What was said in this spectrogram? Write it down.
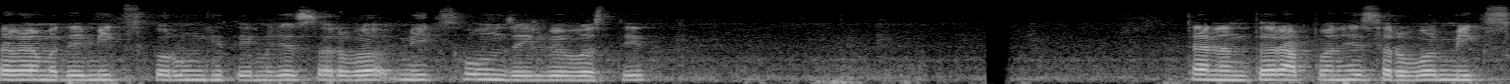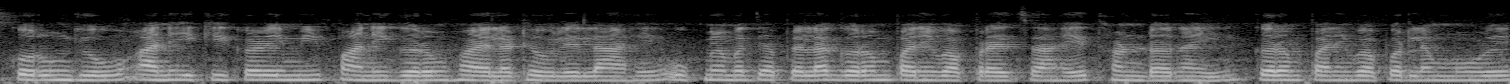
रव्यामध्ये मिक्स करून घेते. म्हणजे सर्व मिक्स होऊन जाईल व्यवस्थित. त्यानंतर आपण हे सर्व मिक्स करून घेऊ. आणि एकीकडे मी पाणी गरम व्हायला ठेवलेलं आहे. उपम्यामध्ये आपल्याला गरम पाणी वापरायचं आहे. थंड नाही. गरम पाणी वापरल्यामुळे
